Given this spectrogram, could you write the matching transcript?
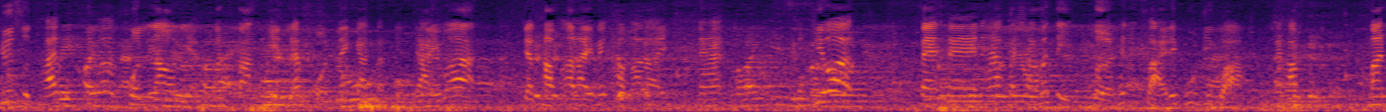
คือสุดท้ายผมคิดว่าคนเราเนี่ยมันฟังเหตุและผลในการตัดสินใจว่าจะทำอะไรไม่ทำอะไรนะฮะผมคิดว่าแฟนๆนะฮะประชามติเปิดให้ทุกฝ่ายได้พูดดีกว่านะครับ มัน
